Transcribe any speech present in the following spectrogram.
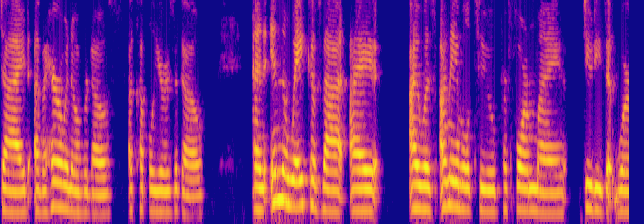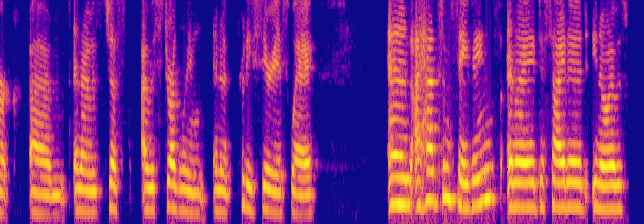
died of a heroin overdose a couple years ago, and in the wake of that, I I was unable to perform my duties at work, um, and I was just I was struggling in a pretty serious way and I had some savings and I decided, you know, I was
